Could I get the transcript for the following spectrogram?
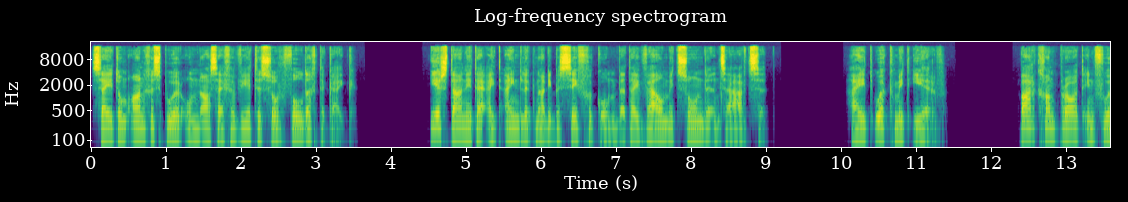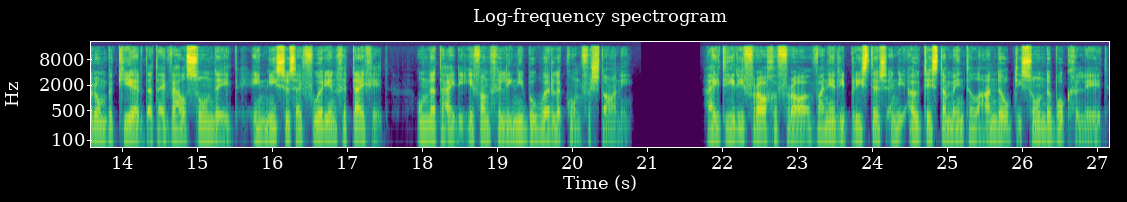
Sy het hom aangespoor om na sy gewete sorgvuldig te kyk. Eers dan het hy uiteindelik na die besef gekom dat hy wel met sonde in sy hart sit. Hy het ook met eer Park gaan praat en voor hom bekeer dat hy wel sonde het en nie soos hy voorheen getuig het, omdat hy die evangelie nie behoorlik kon verstaan nie. Hy het hierdie vraag gevra wanneer die priesters in die Ou Testament hul hande op die sondebok gelê het,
